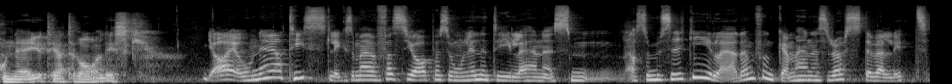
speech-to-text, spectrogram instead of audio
hon är ju teatralisk. Ja, hon är artist liksom, även fast jag personligen inte gillar hennes, alltså musiken gillar jag, den funkar, men hennes röst är väldigt,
